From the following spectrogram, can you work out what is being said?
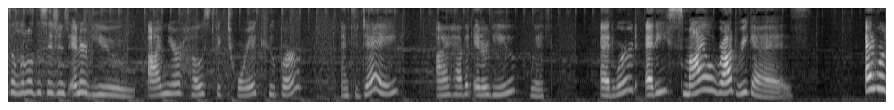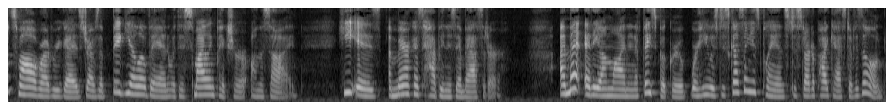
to Little Decisions Interview. I'm your host, Victoria Cooper, and today I have an interview with Edward Eddie Smile Rodriguez. Edward Smile Rodriguez drives a big yellow van with his smiling picture on the side. He is America's Happiness Ambassador. I met Eddie online in a Facebook group where he was discussing his plans to start a podcast of his own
